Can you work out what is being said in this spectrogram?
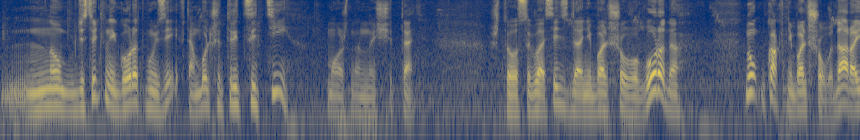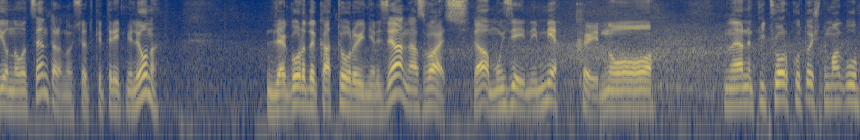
ну, действительно, и город музеев. Там больше 30 можно насчитать. Что, согласитесь, для небольшого города, ну, как небольшого, да, районного центра, но все-таки треть миллиона, для города, который нельзя назвать, да, музейной меккой, но, наверное, пятерку точно могу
